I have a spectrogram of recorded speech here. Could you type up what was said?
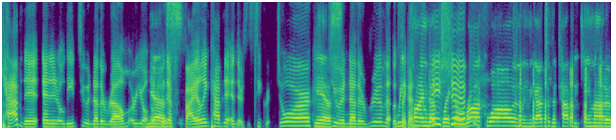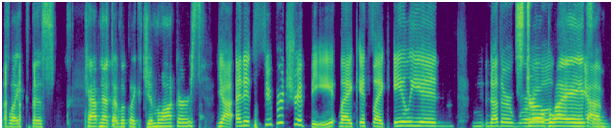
cabinet and it'll lead to another realm or you'll yes. open a filing cabinet and there's a secret door yes. to another room that looks we like climbed a up like a rock wall and when we got to the top we came out of like this cabinet that looked like gym lockers yeah, and it's super trippy. Like it's like alien, another world. strobe lights yeah. and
